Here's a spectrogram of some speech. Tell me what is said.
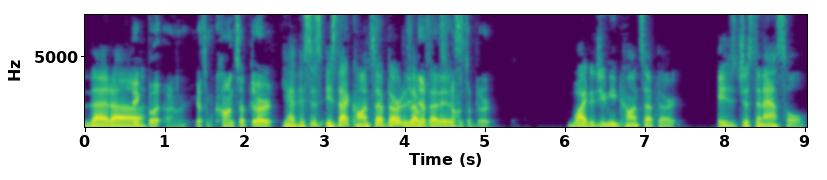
that uh Big Butt Island. You got some concept art. yeah, this is is that concept art? Is It that what that is? Concept art. Why did you need concept art? Is just an asshole.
